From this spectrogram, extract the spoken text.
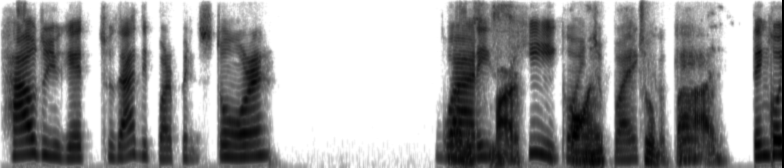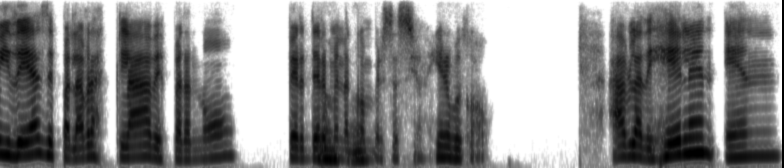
How do you get to that department store? What What is Mark he going to buy? to Okay. buy? Tengo ideas de palabras claves para no perderme la Ujú. conversación. Here we go. Habla de Helen and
